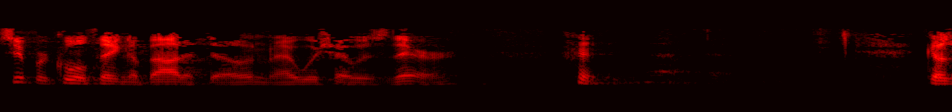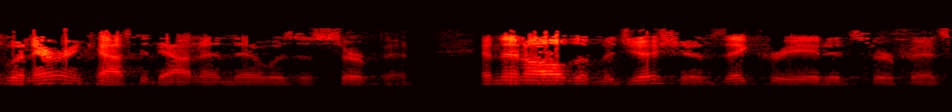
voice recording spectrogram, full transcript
Super cool thing about it, though, and I wish I was there. Because when Aaron cast it down and there was a serpent, and then all the magicians, they created serpents.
